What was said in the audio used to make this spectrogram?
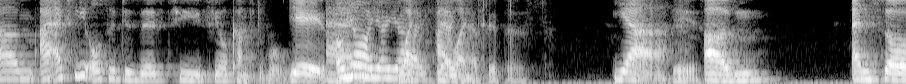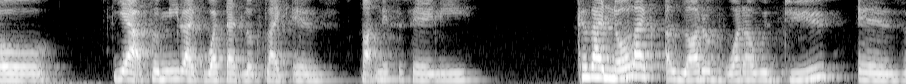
um I actually also deserve to feel comfortable. yes. Oh yeah, yeah, yeah. what yeah, I want. have said this. Yeah. Yes. Um, and so, yeah, for me, like what that looks like is not necessarily because I know like a lot of what I would do is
